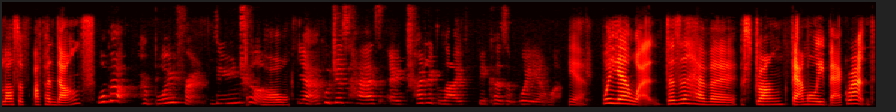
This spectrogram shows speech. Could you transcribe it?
lots of up and downs. what about her boyfriend, Ling Yunche? Wow. Yeah, who just has a tragic life because of Wei Yanwan. Yeah. Wei Yanwan doesn't have a strong family background,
